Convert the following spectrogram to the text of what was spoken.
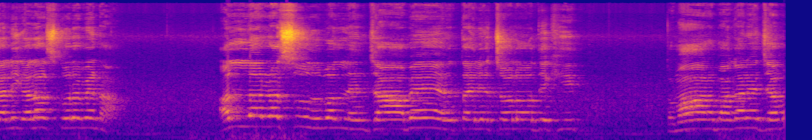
গালিগালাজ করবে না। আল্লাহ রাসূল বললেন, জাবের, তাইলে চলো দেখি, তোমার বাগানে যাব।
